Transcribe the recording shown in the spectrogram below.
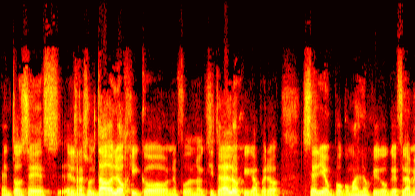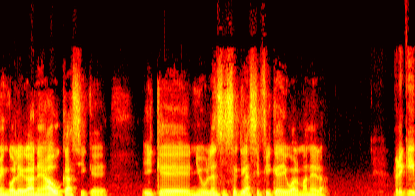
Entonces, el resultado lógico, en el fútbol no existe la lógica, pero sería un poco más lógico que Flamengo le gane a Aucas y que, y que Ñublense se clasifique de igual manera. Ricky,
